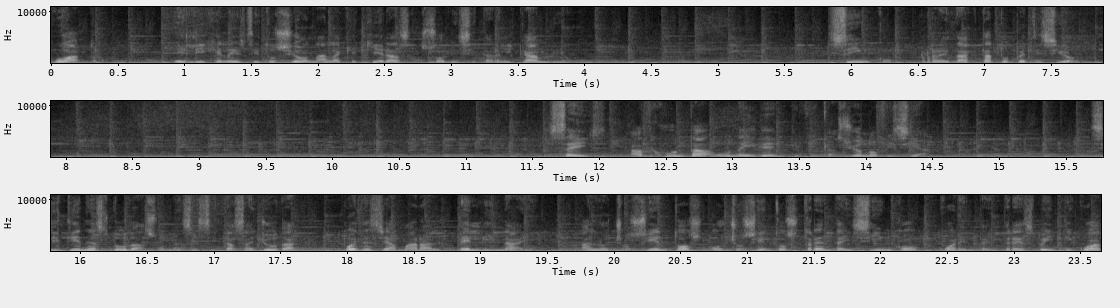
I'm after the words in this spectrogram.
4. Elige la institución a la que quieras solicitar el cambio. 5. Redacta tu petición. 6. Adjunta una identificación oficial. Si tienes dudas o necesitas ayuda, puedes llamar al TELINAI al 800-835-4324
